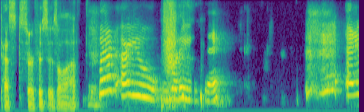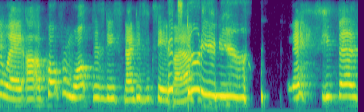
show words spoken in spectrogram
test surfaces a lot. what are you what are you saying? anyway, uh, a quote from Walt Disney's 1968 It's biography. dirty in here. he says,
